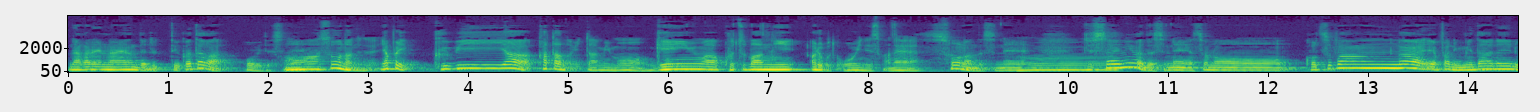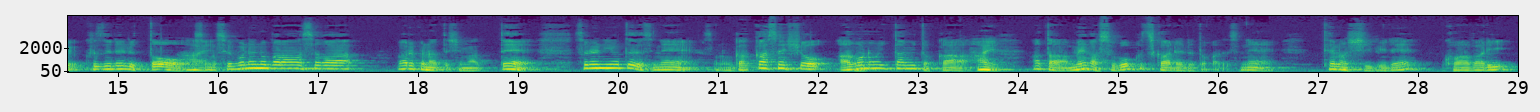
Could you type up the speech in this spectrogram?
長年悩んでるっていう方が多いですね。ああ、そうなんですね。やっぱり首や肩の痛みも原因は骨盤にあること多いんですかね。そうなんですね。実実際にはですね、その骨盤がやっぱり乱れる、崩れると、はいその背骨のバランスが悪くなってしまって、それによってですね、その顎下接症、顎の痛みとか、はい。あとは目がすごく疲れるとかですね、手のしびれ、こわばり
